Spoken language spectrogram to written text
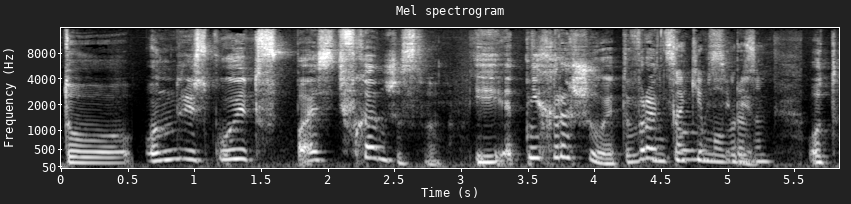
то он рискует впасть в ханжество. И это нехорошо, это врать ну, Каким себе. образом? Вот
